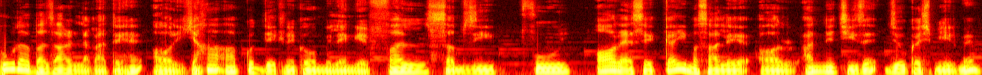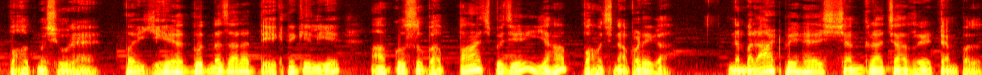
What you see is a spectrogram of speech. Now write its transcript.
पूरा बाज़ार लगाते हैं और यहाँ आपको देखने को मिलेंगे फल, सब्ज़ी, फूल और ऐसे कई मसाले और अन्य चीज़ें जो कश्मीर में बहुत मशहूर हैं। पर यह अद्भुत नज़ारा देखने के लिए आपको सुबह पाँच बजे यहाँ पहुँचना पड़ेगा। नंबर आठ पे है शंकराचार्य टेंपल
